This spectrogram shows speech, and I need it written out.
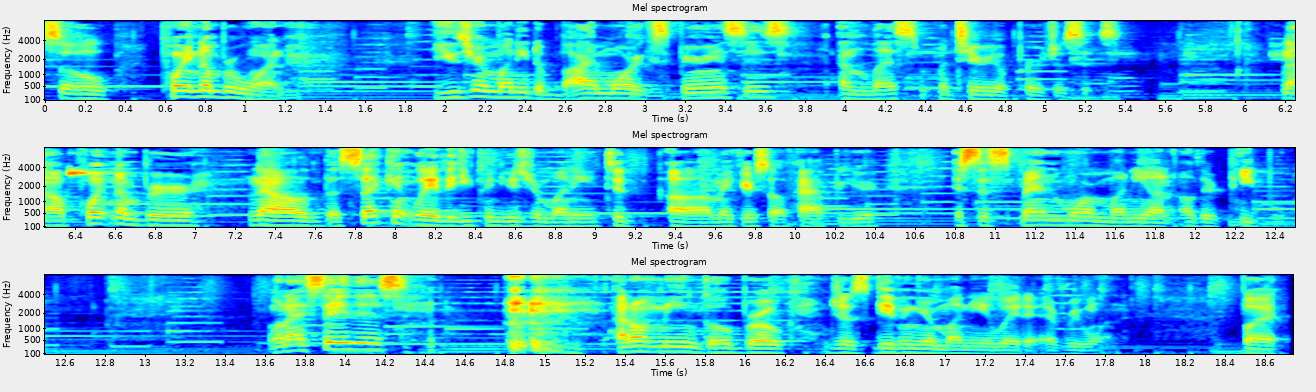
So, point number one use your money to buy more experiences and less material purchases. Now, point number now, the second way that you can use your money to uh, make yourself happier is to spend more money on other people. When I say this, I don't mean go broke just giving your money away to everyone. But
